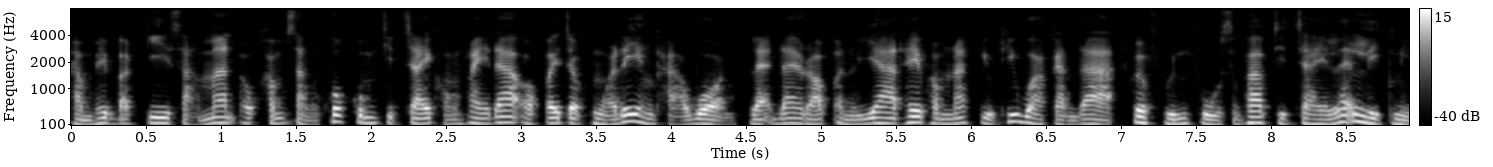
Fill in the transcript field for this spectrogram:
ทำให้บักกี้สามารถเอาคำสั่งควบคุมจิตใจของไฮด้าออกไปจากหัวได้อย่างถาวรและได้รับอนุญาตให้พำนักอยู่ที่วากันดา เพื่อฟื้นฟูสภาพจิตใจและหลีกหนี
